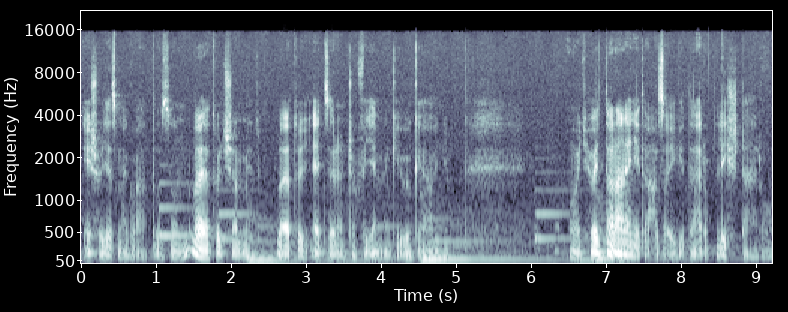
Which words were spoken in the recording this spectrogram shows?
és hogy ez megváltozzon. Lehet, hogy semmit. Lehet, hogy egyszerűen csak figyelmen kívül kell hagyni. Úgyhogy talán ennyit a hazai gitárok listáról.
